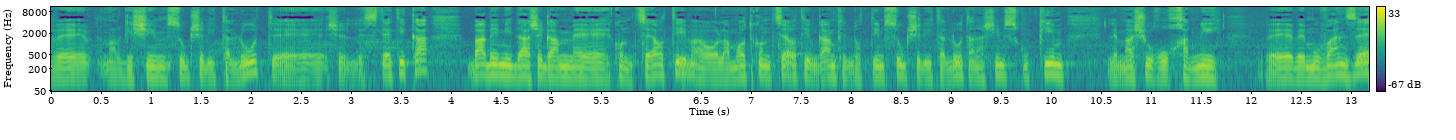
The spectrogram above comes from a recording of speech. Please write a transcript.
ומרגישים סוג של התעלות, אה, של אסתטיקה, בא במידה שגם אה, קונצרטים, עולמות קונצרטים, גם כן נותנים סוג של התעלות, אנשים זקוקים למשהו רוחני. ובמובן זה,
